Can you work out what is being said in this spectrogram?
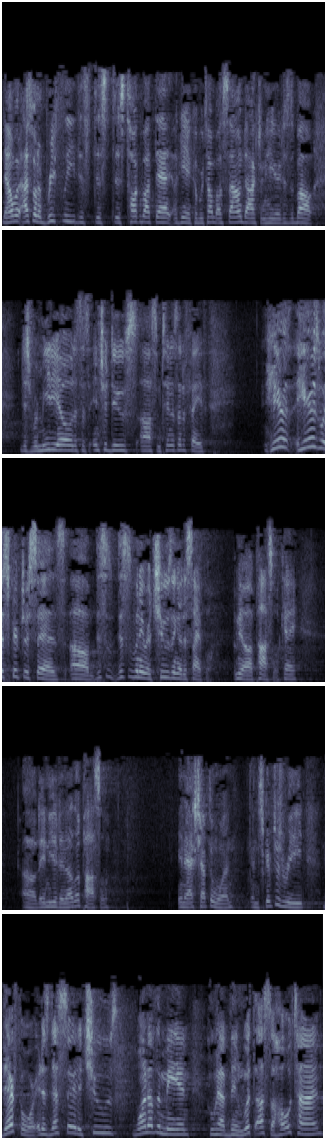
Now, I just want to briefly just, just, just talk about that again, because we're talking about sound doctrine here. Just about just remedial, just to introduce uh, some tenets of the faith. Here's, here's what Scripture says. Um, this, is, this is when they were choosing a disciple, I mean, an apostle, okay? Uh, they needed another apostle in Acts chapter 1. And the Scriptures read, Therefore, it is necessary to choose one of the men who have been with us the whole time.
